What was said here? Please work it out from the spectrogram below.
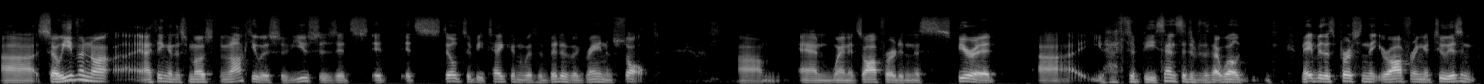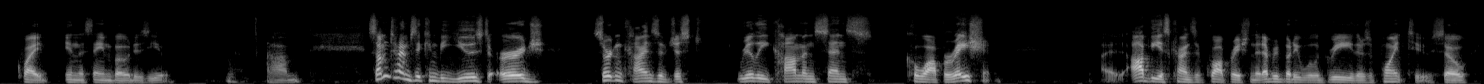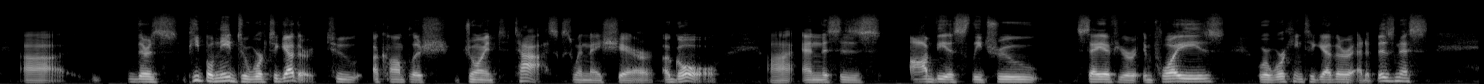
Uh, so even uh, I think in this most innocuous of uses, it's it, it's still to be taken with a bit of a grain of salt. Um, and when it's offered in this spirit, uh, you have to be sensitive to that. Well, maybe this person that you're offering it to isn't quite in the same boat as you. Um, sometimes it can be used to urge certain kinds of just really common sense cooperation, uh, obvious kinds of cooperation that everybody will agree there's a point to. So uh, there's people need to work together to accomplish joint tasks when they share a goal. Uh, and this is obviously true, say, if you're employees who are working together at a business,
